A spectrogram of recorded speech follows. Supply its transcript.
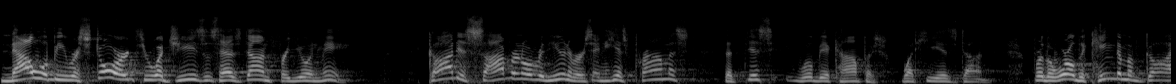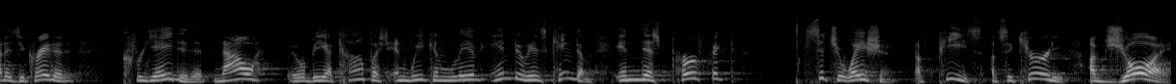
now will be restored through what Jesus has done for you and me. God is sovereign over the universe, and He has promised that this will be accomplished, what He has done. For the world, the kingdom of God, as He created created it. Now it will be accomplished, and we can live into His kingdom in this perfect situation of peace, of security, of joy,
